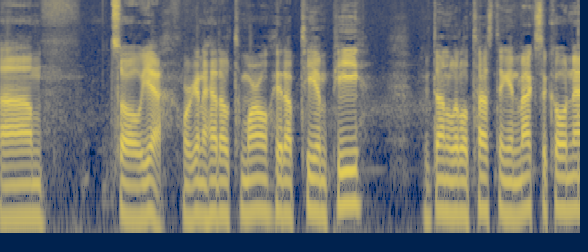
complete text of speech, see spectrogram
Um, so yeah, we're going to head out tomorrow, hit up TMP. We've done a little testing in Mexico now.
